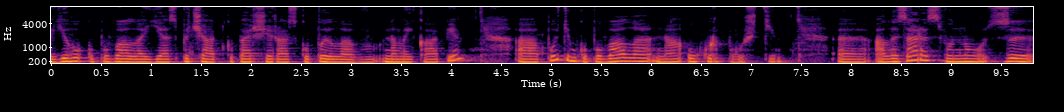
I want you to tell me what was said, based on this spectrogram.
Його купувала я спочатку перший раз купила на мейкапі, а потім купувала на Укрпошті. Але зараз воно з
